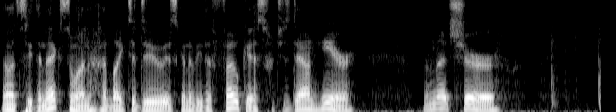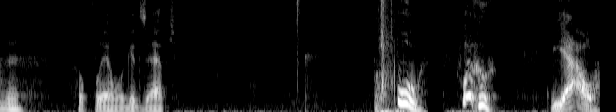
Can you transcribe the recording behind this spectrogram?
Now let's see, the next one I'd like to do is going to be the focus, which is down here. I'm not sure. Hopefully I won't get zapped. Ooh, woohoo, yow!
